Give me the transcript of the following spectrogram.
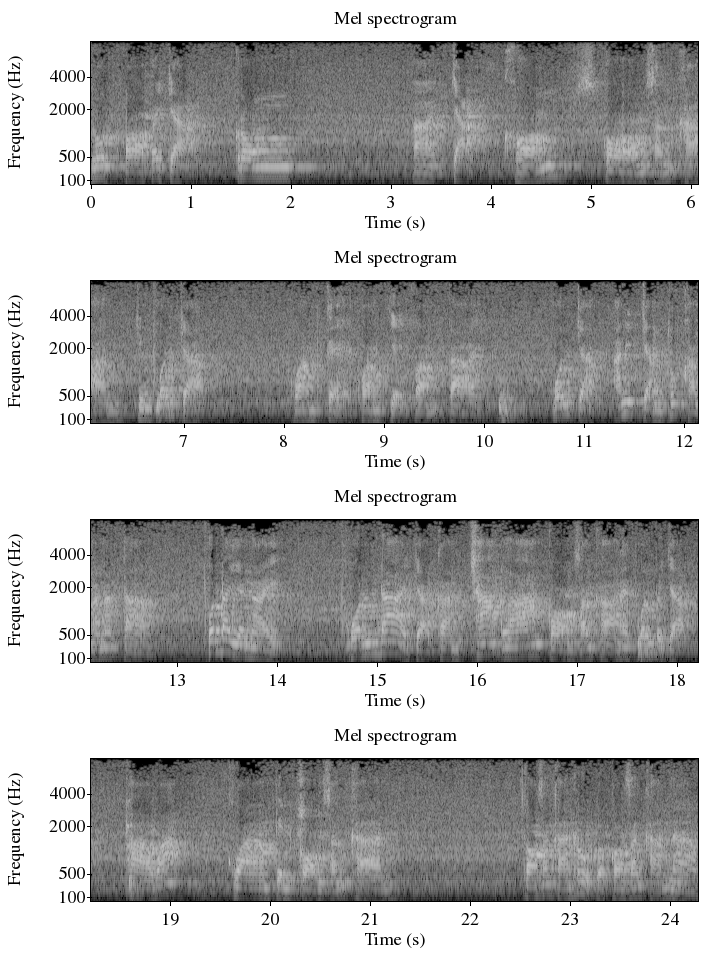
หลุดออกไปจากกรงจักของกองสังขารจึงพ้นจาก ความแก่ความเจ็บความตาย พ้นจากอนิจจังทุกขังอนัตตา พ้นได้ยังไง พ้นได้จากการชะล้างกองสังขารให้พ้นไปจากภาวะความเป็นกองสังขาร กองสังขารรูปกับกองสังขารนาม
